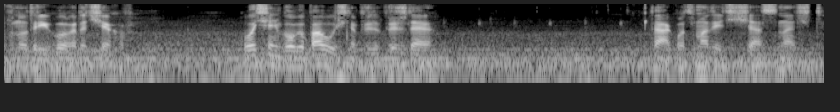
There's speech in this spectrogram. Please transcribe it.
внутри города Чехов. Очень благополучно, предупреждаю. Так, вот смотрите, сейчас, значит...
